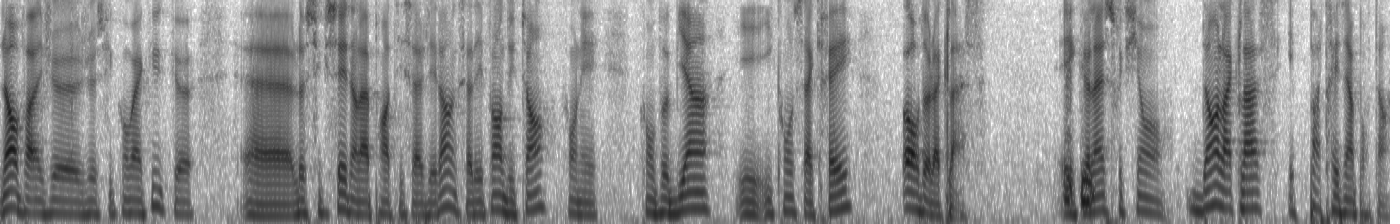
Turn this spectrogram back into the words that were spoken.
Non, enfin, je, je suis convaincu que euh, le succès dans l'apprentissage des langues, ça dépend du temps qu'on veut bien y, consacrer hors de la classe. Et que mm-hmm. l'instruction dans la classe est pas très importante.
